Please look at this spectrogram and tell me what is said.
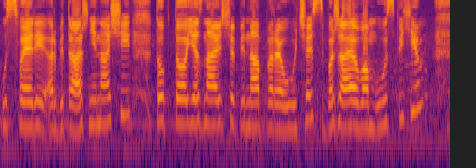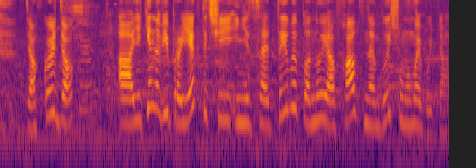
у сфері арбітражній нашій. Тобто я знаю, що Піна бере участь. Бажаю вам успіхів. Дякую, дякую. А які нові проєкти чи ініціативи планує Авхаб в найближчому майбутньому?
